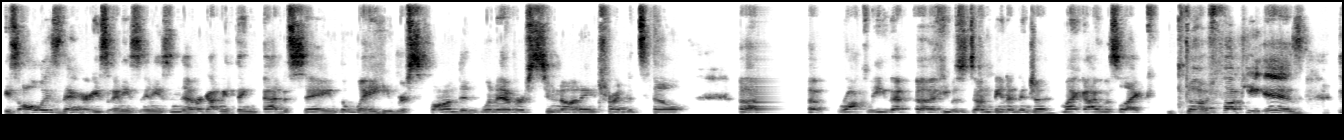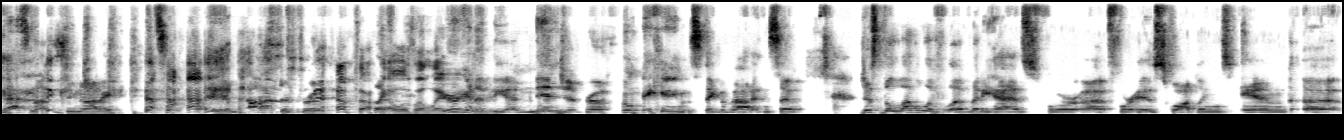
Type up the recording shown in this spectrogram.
He's always there. He's and he's and he's never got anything bad to say. The way he responded whenever Tsunade tried to tell uh, uh, Rock Lee that uh, he was done being a ninja. Might Guy was like, "The fuck he is? That's not Tsunade. That's a fucking imposter, bro." like, that was hilarious. You're gonna be a ninja, bro. Don't make any mistake about it. And so, just the level of love that he has for uh, for his squadlings and uh,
